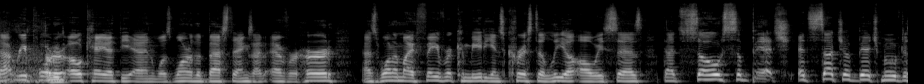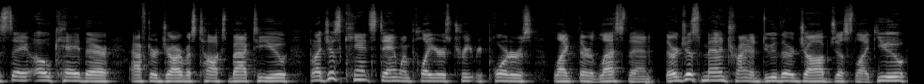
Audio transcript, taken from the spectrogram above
That reporter okay at the end was one of the best things I've ever heard. As one of my favorite comedians, Chris D'Elia, always says, that's so sa bitch. It's such a bitch move to say okay there after Jarvis talks back to you. But I just can't stand when players treat reporters like they're less than. They're just men trying to do their job just like you.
